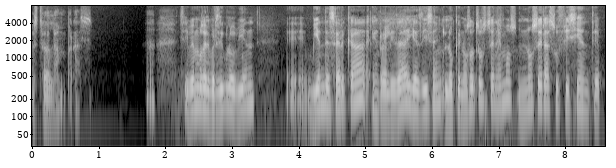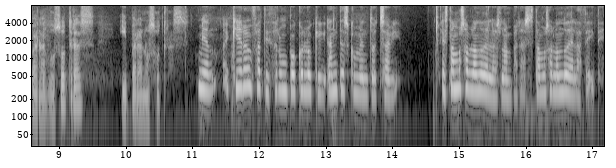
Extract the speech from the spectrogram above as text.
nuestras lámparas. ¿Ah? Si vemos el versículo bien, eh, bien de cerca, en realidad ellas dicen, lo que nosotros tenemos no será suficiente para vosotras y para nosotras. Bien, quiero enfatizar un poco lo que antes comentó Xavi. Estamos hablando de las lámparas, estamos hablando del aceite.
